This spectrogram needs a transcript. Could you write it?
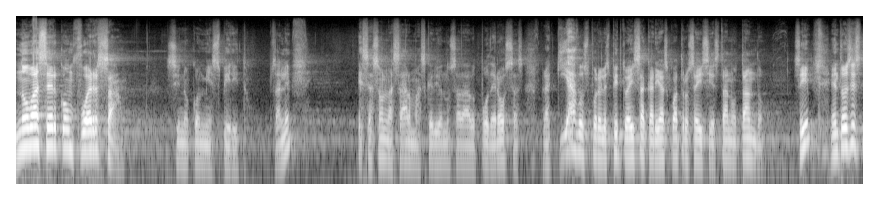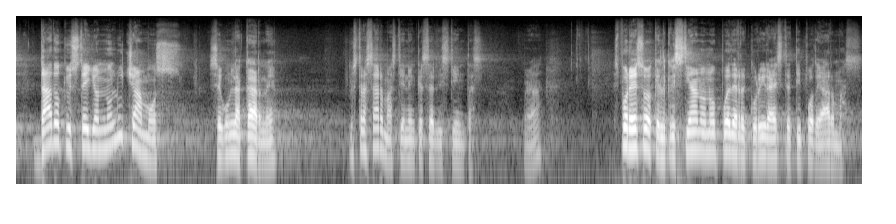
No va a ser con fuerza, sino con mi espíritu. ¿Sale? Esas son las armas que Dios nos ha dado, poderosas, guiados por el Espíritu. Ahí Zacarías 4:6 si está anotando. ¿Sí? Entonces, dado que usted y yo no luchamos según la carne, nuestras armas tienen que ser distintas. Es por eso que el cristiano no puede recurrir a este tipo de armas.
